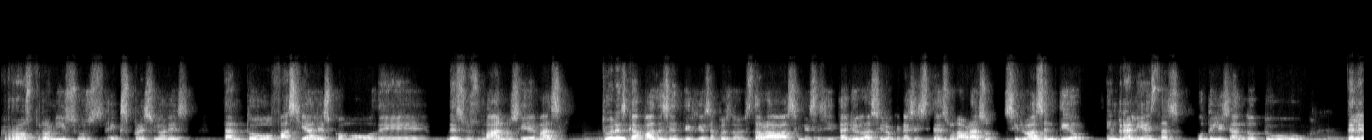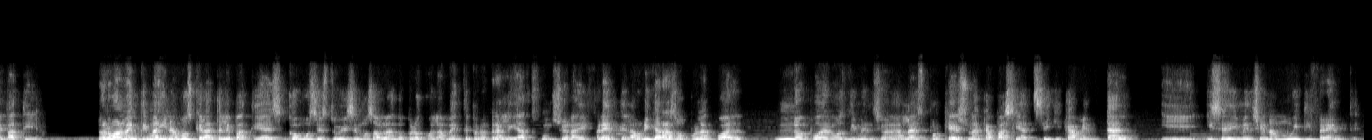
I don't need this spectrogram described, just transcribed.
rostro ni sus expresiones, tanto faciales como de, sus manos y demás, tú eres capaz de sentir que esa persona está brava, si necesita ayuda, si lo que necesita es un abrazo, si lo has sentido, en realidad estás utilizando tu telepatía. Normalmente imaginamos que la telepatía es como si estuviésemos hablando pero con la mente, pero en realidad funciona diferente. La única razón por la cual no podemos dimensionarla es porque es una capacidad psíquica mental y, se dimensiona muy diferente.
